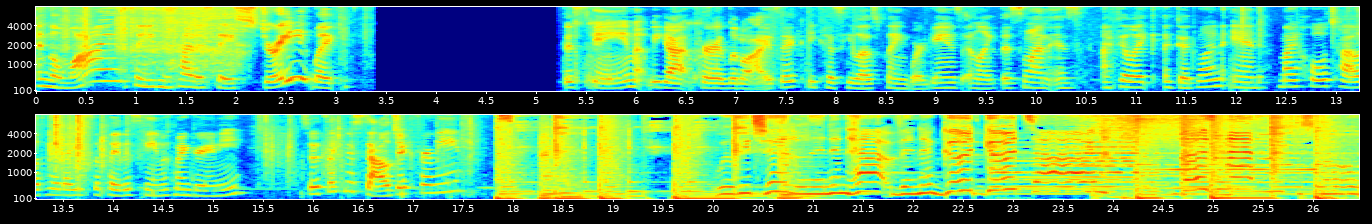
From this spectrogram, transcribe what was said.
And the line so you can kind of stay straight, like this game we got for little Isaac because he loves playing board games. And like this one is I feel like a good one. And my whole childhood I used to play this game with my granny. So it's like nostalgic for me. We'll be chilling and having a good good time. Doesn't matter if the snow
